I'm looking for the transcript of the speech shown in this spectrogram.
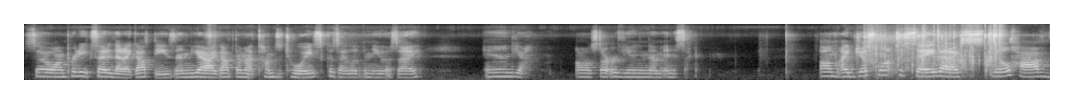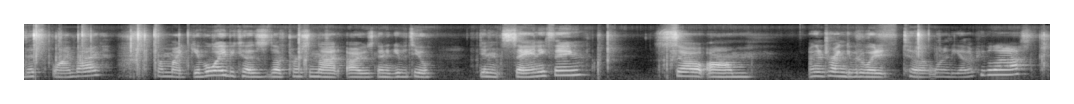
So I'm pretty excited that I got these, and yeah, I got them at Tons of Toys because I live in the USA. And yeah, I'll start reviewing them in a second. Um, I just want to say that I still have this blind bag from my giveaway because the person that I was going to give it to didn't say anything. So, um, I'm going to try and give it away to, to one of the other people that asked.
